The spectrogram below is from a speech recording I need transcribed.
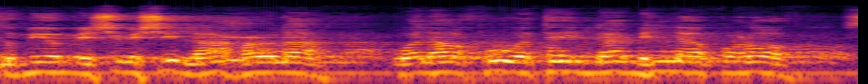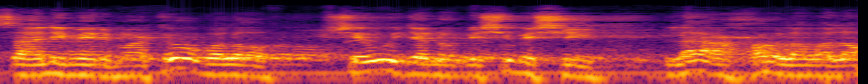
তুমিও বেশি বেশি লা হাওলা ওয়ালা কুওয়াতা ইল্লা বিল্লাহ পড়ো, সালিমের মাকেও বলো যেন বেশি বেশি লা হাওলা ওয়ালা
